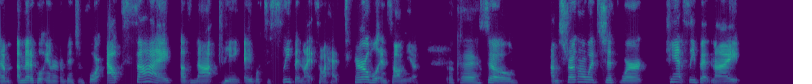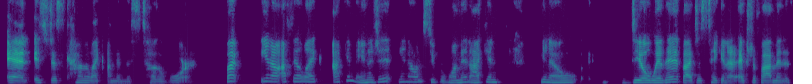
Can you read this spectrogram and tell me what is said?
um, a medical intervention for outside of not being able to sleep at night. So I had terrible insomnia. Okay. So I'm struggling with shift work, can't sleep at night, and it's just kind of like I'm in this tug of war. But you know, I feel like I can manage it. You know, I'm superwoman. I can, you know, deal with it by just taking an extra five minutes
